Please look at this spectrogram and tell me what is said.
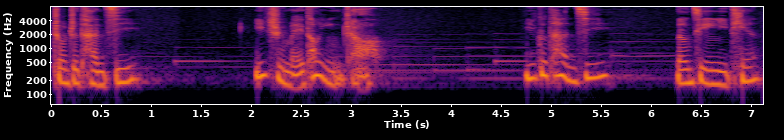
装着炭机，以纸眉头引着，一个炭机能进一天。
